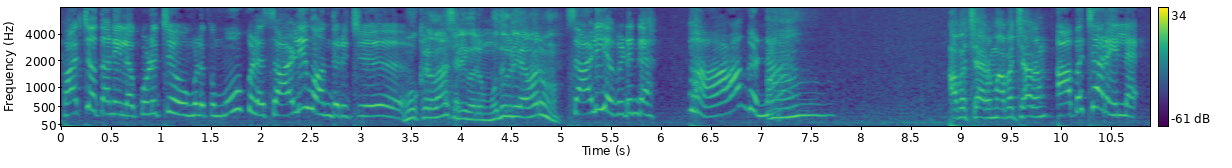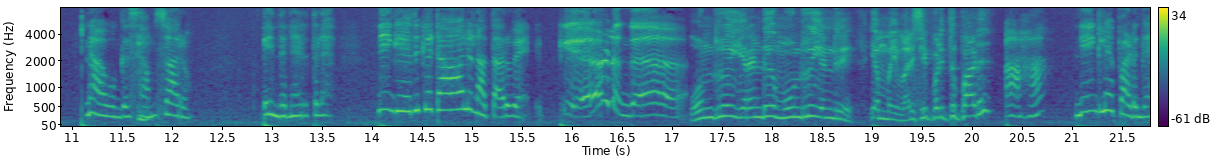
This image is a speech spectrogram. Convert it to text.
பச்சை தண்ணியில குளிச்சு உங்களுக்கு மூக்குல சளி வந்துருச்சு. மூக்கில தான் சளி வரும். முதுகுலியா வரும்? சளிய விடுங்க. வாங்கண்ணா. அபச்சாரம் அபச்சாரம். அபச்சாரம் இல்ல. நான் உங்க சம்சாரம். இந்த நேரத்துல நீங்க எது கேட்டாலும் நான் தருவேன். கேளுங்க. ஒன்று இரண்டு மூன்று என்று எம்மை வரிசைப்படுத்தி பாடு. ஆஹா நீங்களே பாடுங்க.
